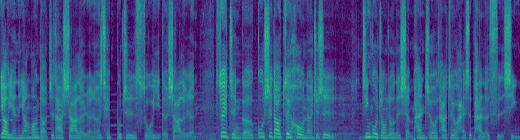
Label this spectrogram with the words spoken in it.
耀眼的阳光导致他杀了人，而且不知所以的杀了人。”所以整个故事到最后呢，就是。经过种种的审判之后，他最后还是判了死刑。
